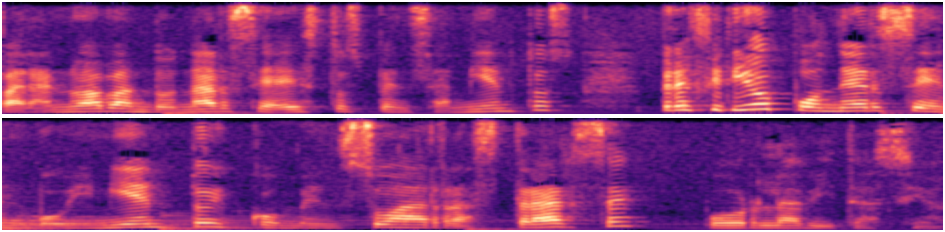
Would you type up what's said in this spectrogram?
Para no abandonarse a estos pensamientos, prefirió ponerse en movimiento y comenzó a arrastrarse por la habitación.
